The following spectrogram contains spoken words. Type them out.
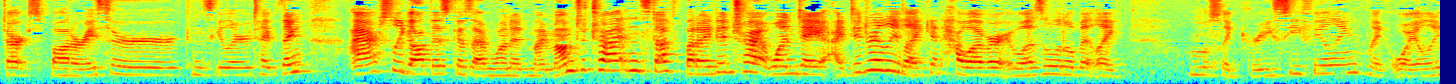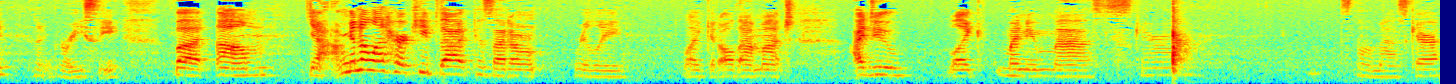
dark spot eraser concealer type thing. I actually got this because I wanted my mom to try it and stuff, but I did try it one day. I did really like it, however, it was a little bit like, almost like greasy feeling, like oily, not greasy. But, um, yeah, I'm going to let her keep that because I don't really like it all that much. I do like my new mascara. It's not mascara.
